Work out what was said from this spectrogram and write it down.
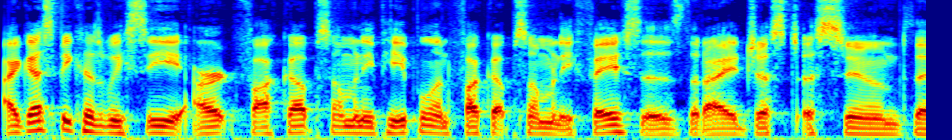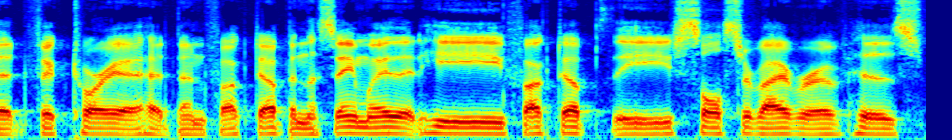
I guess because we see Art fuck up so many people and fuck up so many faces that I just assumed that Victoria had been fucked up in the same way that he fucked up the sole survivor of his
